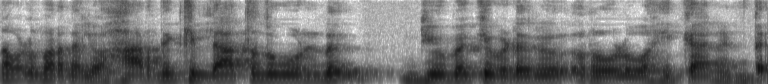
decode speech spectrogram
നമ്മൾ പറഞ്ഞല്ലോ ഹാർദിക് ഇല്ലാത്തത് കൊണ്ട് ദ്യൂബയ്ക്ക് ഇവിടെ ഒരു റോൾ വഹിക്കാനുണ്ട്.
